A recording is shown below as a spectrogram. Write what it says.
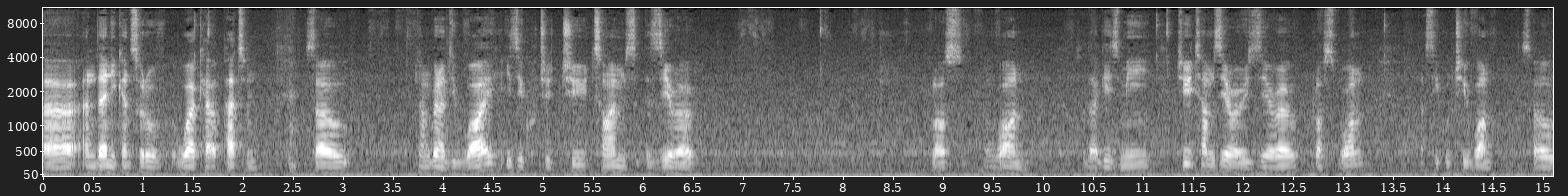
uh, and then you can sort of work out a pattern. So I'm going to do y is equal to 2 times 0 plus 1 so that gives me 2 times 0 is 0 plus 1 that's equal to 1 so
